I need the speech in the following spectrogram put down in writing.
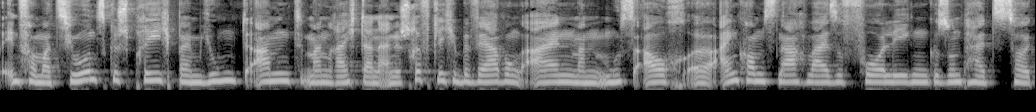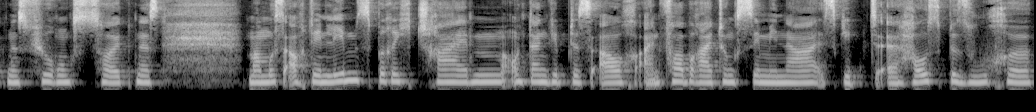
Informationsgespräch beim Jugendamt. Man reicht dann eine schriftliche Bewerbung ein. Man muss auch äh, Einkommensnachweise vorlegen, Gesundheitszeugnis, Führungszeugnis. Man muss auch den Lebensbericht schreiben. Und dann gibt es auch ein Vorbereitungsseminar. Es gibt äh, Hausbesuche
